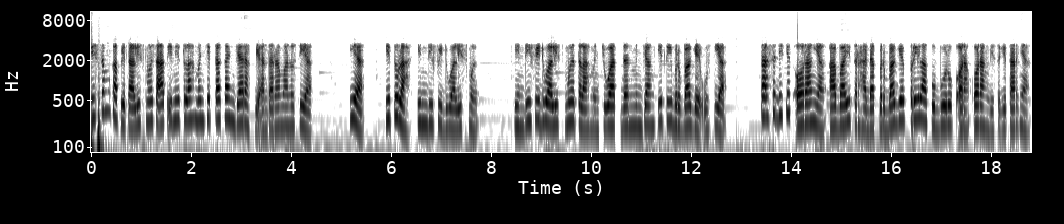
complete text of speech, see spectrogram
sistem kapitalisme saat ini telah menciptakan jarak di antara manusia. Iya, itulah individualisme individualisme telah mencuat dan menjangkiti berbagai usia. Tak sedikit orang yang abai terhadap berbagai perilaku buruk orang-orang di sekitarnya,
